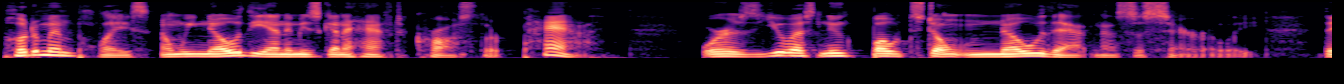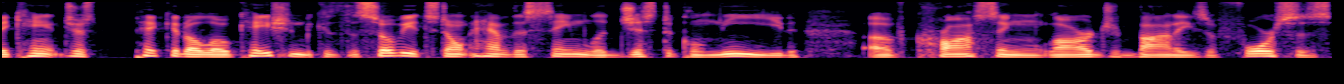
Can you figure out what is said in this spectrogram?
put them in place, and we know the enemy's going to have to cross their path. Whereas U.S. nuke boats don't know that necessarily. They can't just picket a location because the Soviets don't have the same logistical need of crossing large bodies of forces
